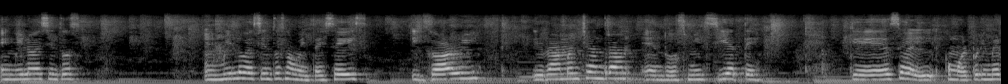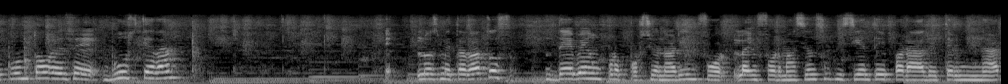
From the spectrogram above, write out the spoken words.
en, 1900, en 1996 y Gary y Ramachandran en 2007, que es el como el primer punto es de búsqueda. Los metadatos deben proporcionar la información suficiente para determinar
